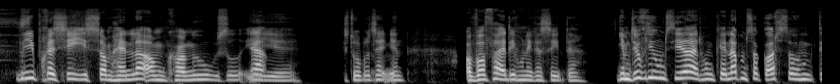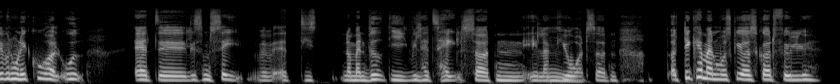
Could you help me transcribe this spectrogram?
Lige præcis, som handler om kongehuset Ja. i, øh, i Storbritannien. Og hvorfor er det, hun ikke har set det? jamen det er fordi, hun siger, at hun kender dem så godt, så hun, det vil hun ikke kunne holde ud. At øh, ligesom se, at de, når man ved, de ikke ville have talt sådan, eller mm. gjort sådan. Og det kan man måske også godt følge.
